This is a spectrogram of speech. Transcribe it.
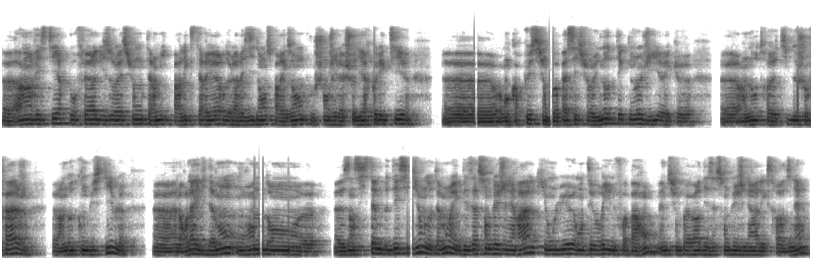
à investir pour faire l'isolation thermique par l'extérieur de la résidence, par exemple, ou changer la chaudière collective, encore plus si on doit passer sur une autre technologie avec un autre type de chauffage, euh, un autre combustible. Euh, alors là, évidemment, on rentre dans un système de décision, notamment avec des assemblées générales qui ont lieu en théorie une fois par an, même si on peut avoir des assemblées générales extraordinaires.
